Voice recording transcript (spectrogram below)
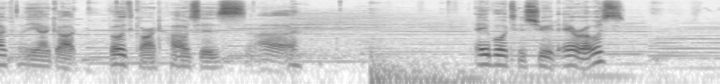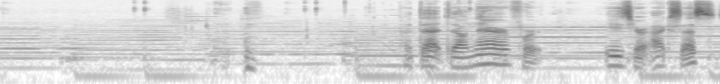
Luckily, I got both guardhouses uh, able to shoot arrows. Put that down there for easier access.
